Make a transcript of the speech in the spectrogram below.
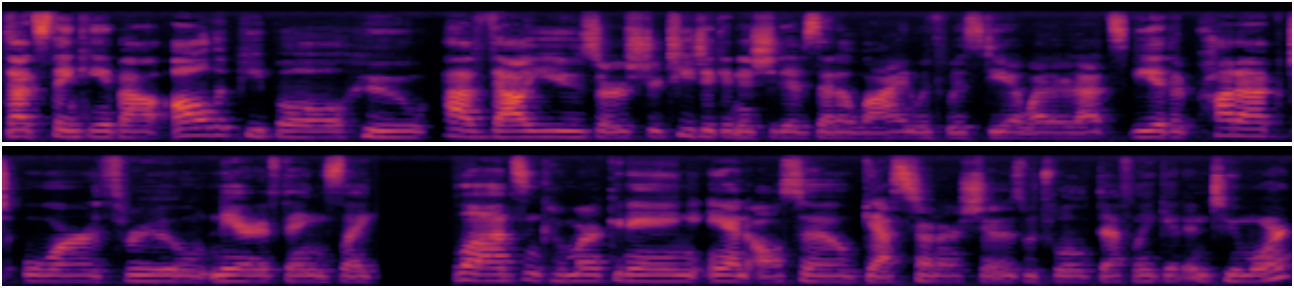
that's thinking about all the people who have values or strategic initiatives that align with Wistia, whether that's via the product or through narrative things like blogs and co-marketing and also guests on our shows, which we'll definitely get into more.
